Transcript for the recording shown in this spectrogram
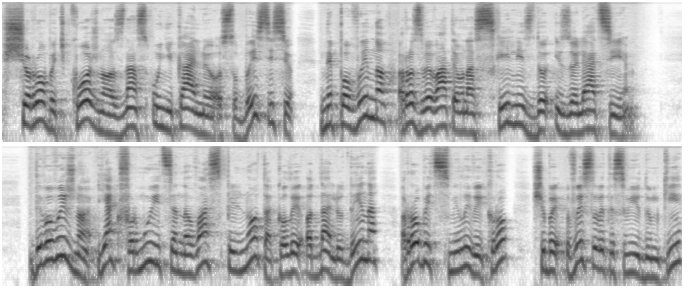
що робить кожного з нас унікальною особистістю, не повинно розвивати у нас схильність до ізоляції. Дивовижно, як формується нова спільнота, коли одна людина робить сміливий крок, щоб висловити свої думки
